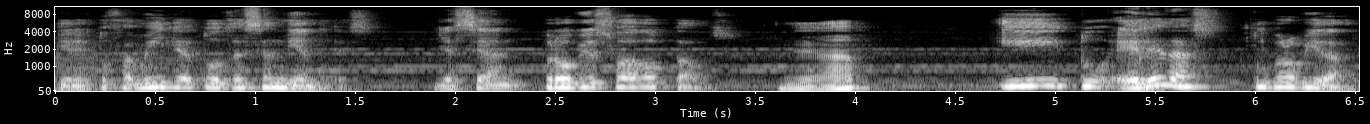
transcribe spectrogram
tienes tu familia, tus descendientes, ya sean propios o adoptados. Ya. Y tú heredas tu propiedad.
